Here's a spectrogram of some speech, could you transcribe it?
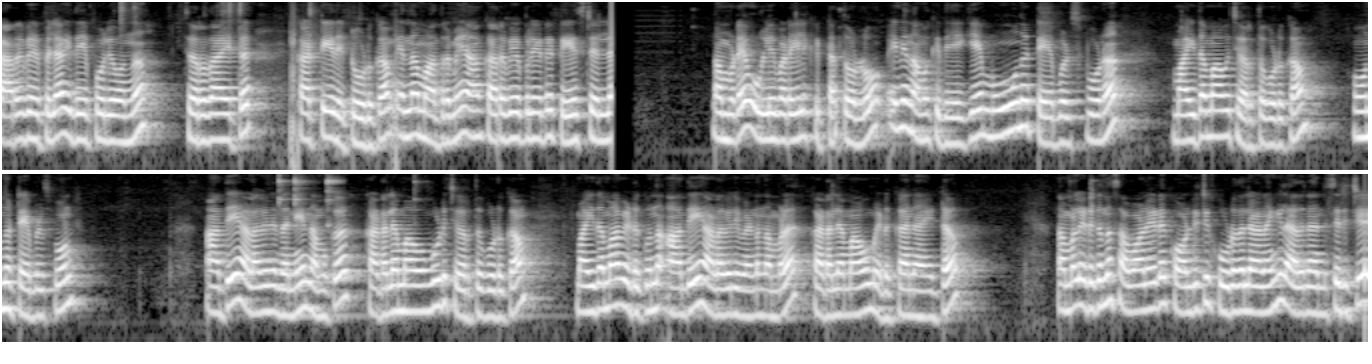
കറിവേപ്പില ഇതേപോലെ ഒന്ന് ചെറുതായിട്ട് കട്ട് ചെയ്തിട്ട് കൊടുക്കാം. എന്നാൽ മാത്രമേ ആ കറിവേപ്പിലയുടെ ടേസ്റ്റ് എല്ലാം നമ്മുടെ ഉള്ളിവടയിൽ കിട്ടത്തുള്ളൂ. ഇനി നമുക്കിതിലേക്ക് മൂന്ന് ടേബിൾ സ്പൂണ് മൈദമാവ് ചേർത്ത് കൊടുക്കാം. മൂന്ന് ടേബിൾ സ്പൂൺ അതേ അളവിന് തന്നെ നമുക്ക് കടലമാവും കൂടി ചേർത്ത് കൊടുക്കാം. മൈദമാവ് എടുക്കുന്ന അതേ അളവിൽ വേണം നമ്മൾ കടലമാവും എടുക്കാനായിട്ട്. നമ്മൾ എടുക്കുന്ന സവാളയുടെ ക്വാണ്ടിറ്റി കൂടുതലാണെങ്കിൽ അതിനനുസരിച്ച്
